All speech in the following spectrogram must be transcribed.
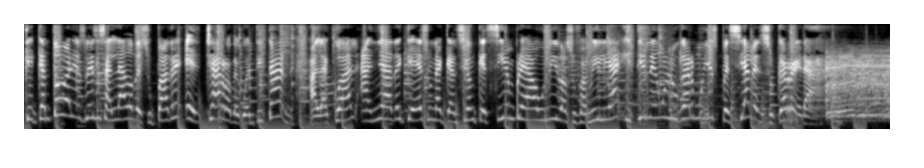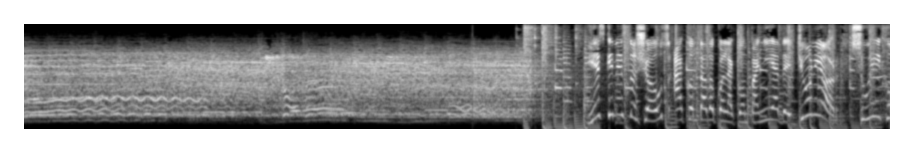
que cantó varias veces al lado de su padre, el charro de Huentitán, a la cual añade que es una canción que siempre ha unido a su familia y tiene un lugar muy especial en su carrera. Y es que en estos shows ha contado con la compañía de Junior, su hijo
